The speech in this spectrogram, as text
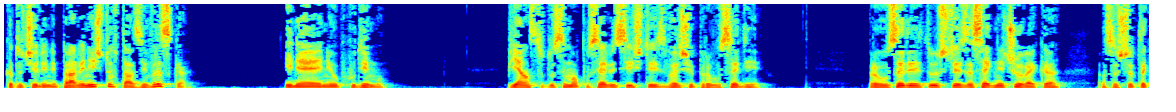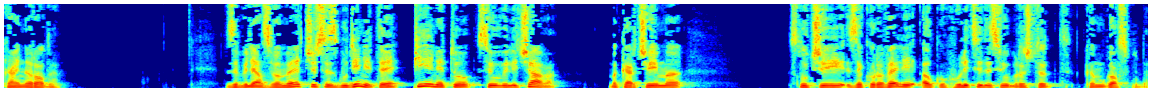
като че ли не прави нищо в тази връзка. И не е необходимо. Пиянството само по себе си ще извърши правосъдие. Правосъдието ще засегне човека, а също така и народа забелязваме, че с годините пиенето се увеличава, макар че има случаи за коравели алкохолици да се обръщат към Господа.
